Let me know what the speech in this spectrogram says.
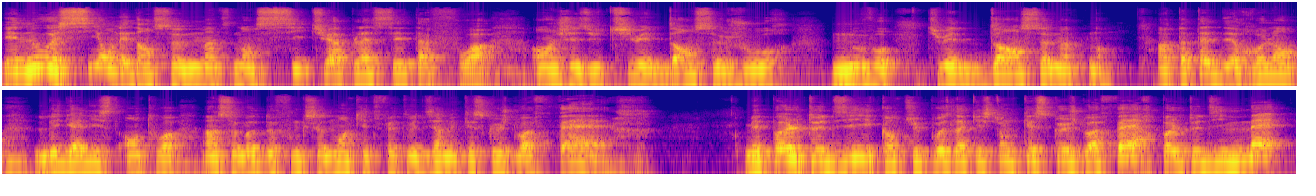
Et nous aussi, on est dans ce maintenant. Si tu as placé ta foi en Jésus, tu es dans ce jour nouveau. Tu es dans ce maintenant. Alors, tu as peut-être des relents légalistes en toi, hein, ce mode de fonctionnement qui te fait te dire, mais qu'est-ce que je dois faire? Mais Paul te dit, quand tu poses la question, qu'est-ce que je dois faire? Paul te dit, mais.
